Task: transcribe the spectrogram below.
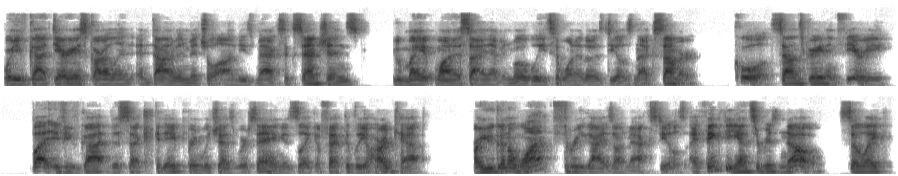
where you've got Darius Garland and Donovan Mitchell on these max extensions. You might want to sign Evan Mobley to one of those deals next summer. Cool. Sounds great in theory. But if you've got the second apron, which, as we're saying, is like effectively a hard cap, are you going to want three guys on max deals? I think the answer is no. So, like,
